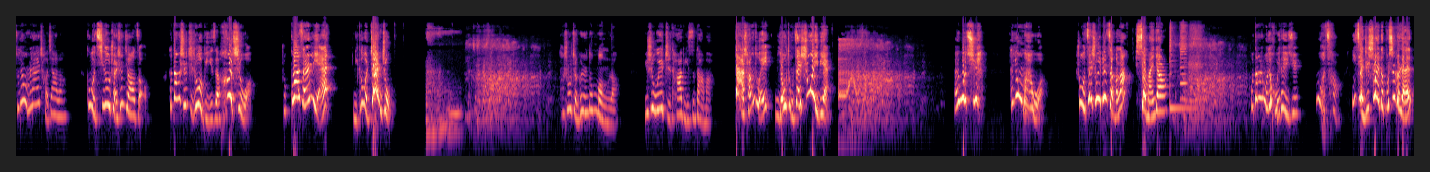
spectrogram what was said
昨天我们俩也吵架了，给我气得转身就要走。他当时指着我鼻子呵斥我说：“瓜子脸，你给我站住！”当时我整个人都懵了，于是我也指他鼻子大骂。大长腿，你有种再说一遍！哎，我去，他又骂我，说我再说一遍怎么了，小蛮腰！我当时我就回他一句：我操，你简直帅的不是个人！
